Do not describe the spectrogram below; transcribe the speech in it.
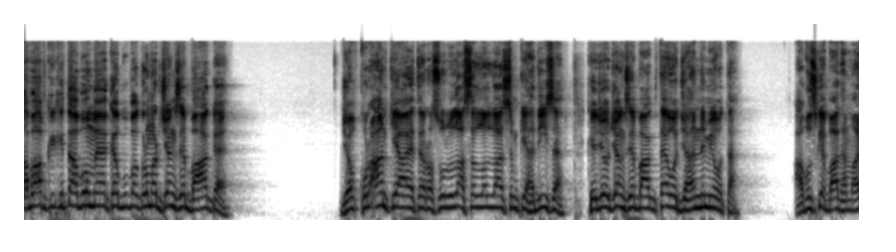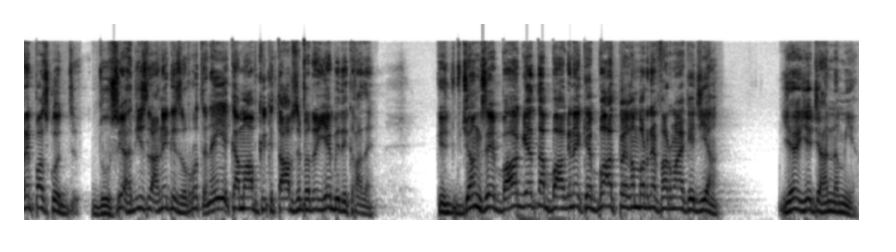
अब आपकी किताबों में अबू बकर उमर जंग से भाग गए। जब कुरान की आयत है, रसूलुल्लाह वसल्लम की हदीस है कि जो जंग से भागता है, वो जहन्नमी होता है। अब उसके बाद हमारे पास कोई दूसरी हदीस लाने की ज़रूरत नहीं है कि हम आपकी किताब से फिर ये भी दिखा दें कि जंग से भाग गया था, भागने के बाद पैगंबर ने फरमाया कि जी हाँ ये ये जहन्नमी है।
